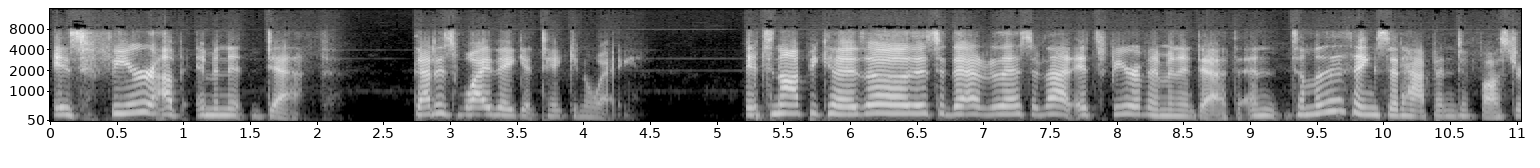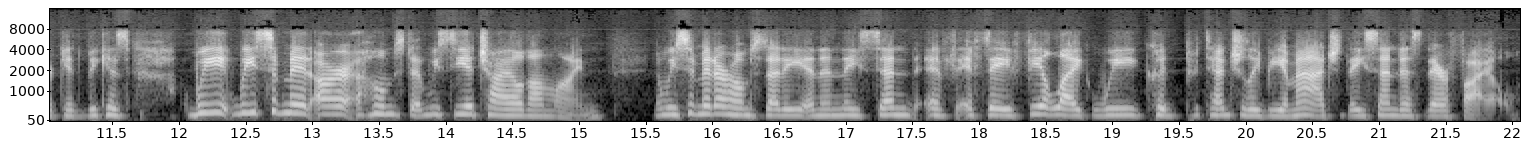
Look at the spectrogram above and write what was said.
is fear of imminent death. That is why they get taken away. It's not because oh this or that or this or that. It's fear of imminent death. And some of the things that happen to foster kids because we we submit our home study we see a child online and we submit our home study and then they send if if they feel like we could potentially be a match they send us their file.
